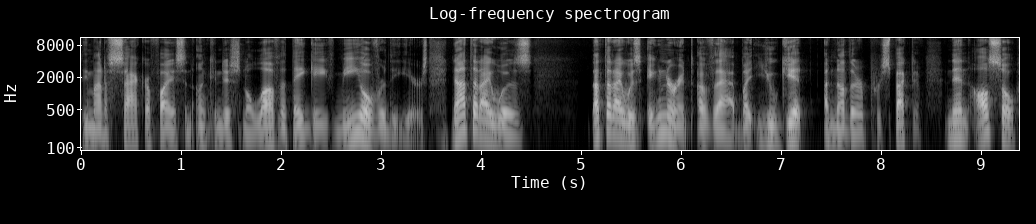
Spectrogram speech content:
the amount of sacrifice and unconditional love that they gave me over the years. Not that I was not that I was ignorant of that, but you get another perspective. And then also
